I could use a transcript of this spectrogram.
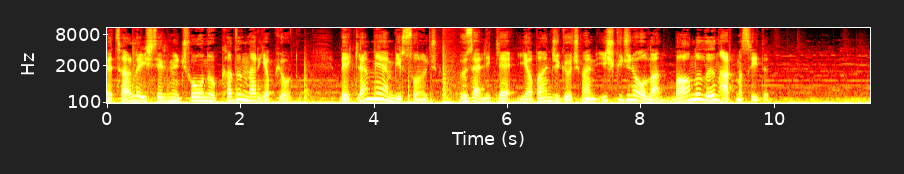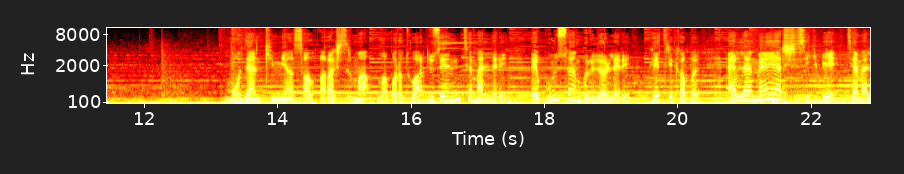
ve tarla işlerinin çoğunu kadınlar yapıyordu. Beklenmeyen bir sonuç özellikle yabancı göçmen iş gücüne olan bağımlılığın artmasıydı. Modern kimyasal araştırma laboratuvar düzeninin temelleri ve Bunsen brülörleri, Petri kabı, Erlenmeyer şişesi gibi temel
